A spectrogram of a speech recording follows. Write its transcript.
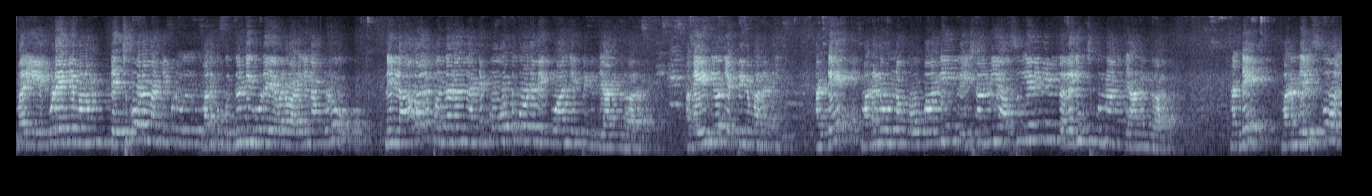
మరి ఎప్పుడైతే మనం తెచ్చుకోవడం అంటే ఇప్పుడు మనకు బుద్ధుడిని కూడా ఎవరు అడిగినప్పుడు నేను లాభాలు పొందడం కంటే పోగొట్టుకోవడం ఎక్కువ అని చెప్పిండు ధ్యానం ద్వారా. అదేంటిదో చెప్పిండు మనకి. అంటే మనలో ఉన్న కోపాన్ని ద్వేషాన్ని అసూయని నేను తొలగించుకున్నాను ధ్యానం ద్వారా. అంటే మనం తెలుసుకోవాలి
